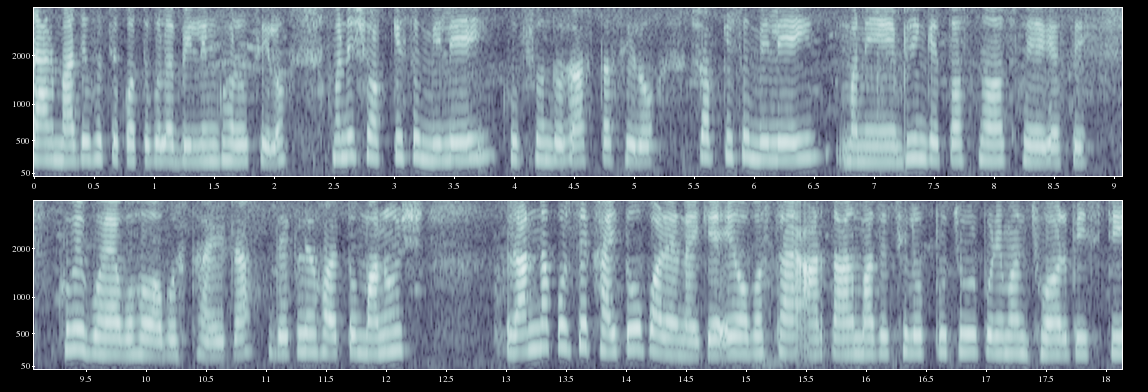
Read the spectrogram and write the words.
তার মাঝে হচ্ছে কতগুলো বিল্ডিং ঘরও ছিল। মানে সব কিছু মিলেই খুব সুন্দর রাস্তা ছিল। সব কিছু মিলেই মানে ভেঙে তছনছ হয়ে গেছে। খুবই ভয়াবহ অবস্থা এটা। দেখলে হয়তো মানুষ রান্না করছে, খাইতেও পারে নাই। কে এই অবস্থায় আর তার মাঝে ছিল প্রচুর পরিমাণ ঝড় বৃষ্টি।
